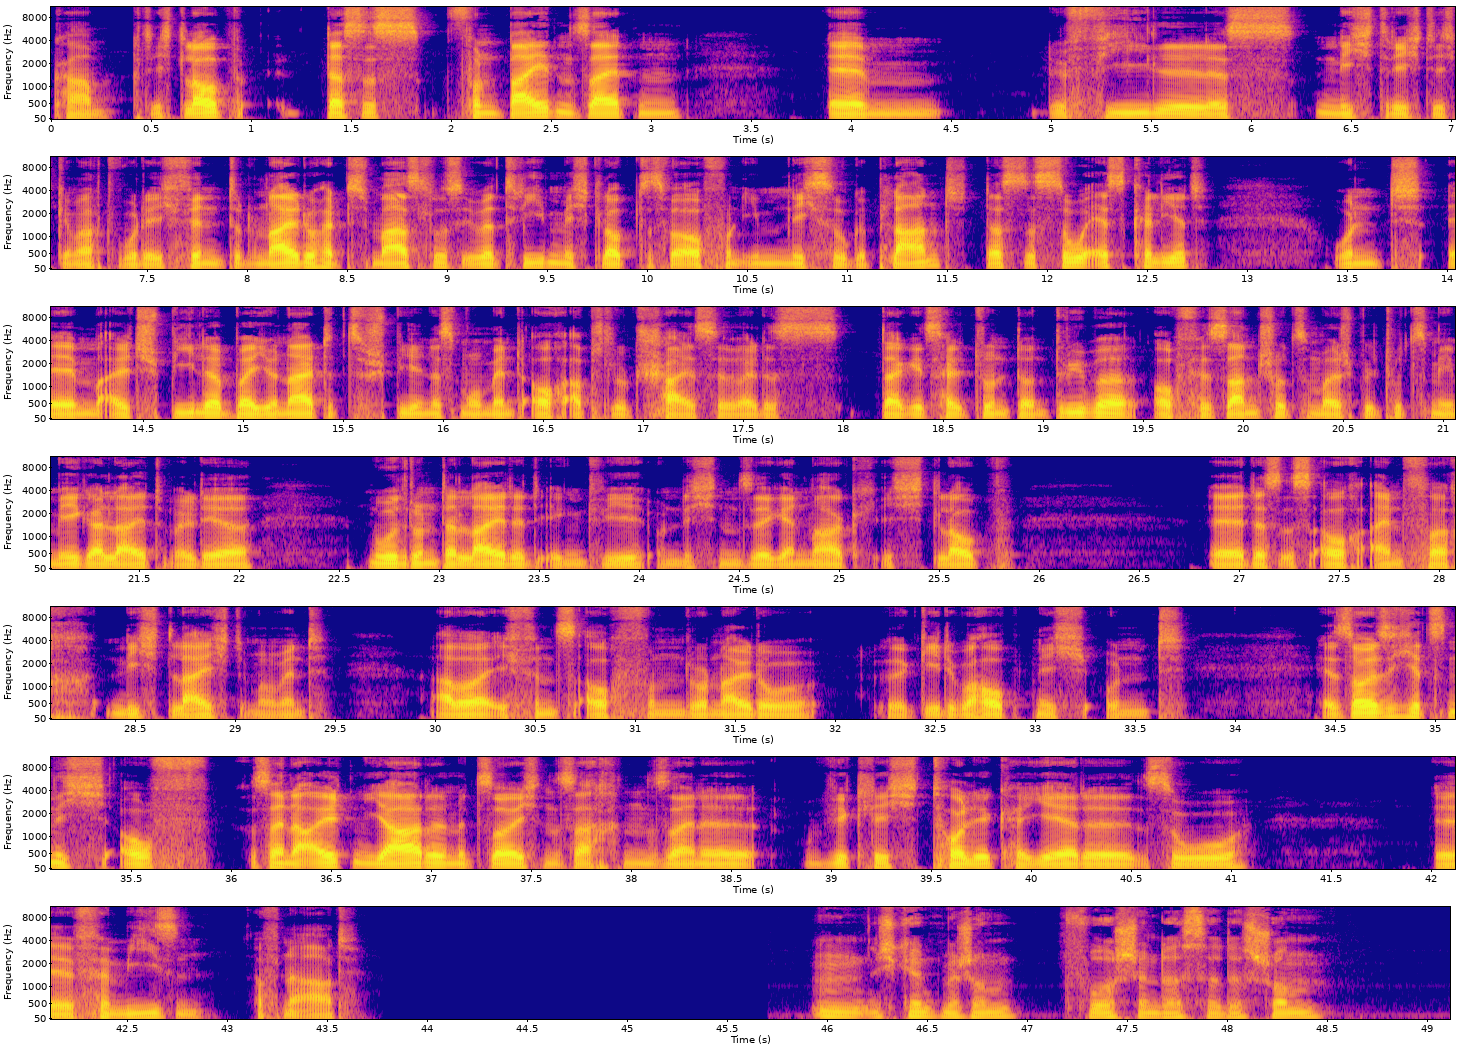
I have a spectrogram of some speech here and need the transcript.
kam. Ich glaube, dass es von beiden Seiten ähm, vieles nicht richtig gemacht wurde. Ich finde, Ronaldo hat maßlos übertrieben. Ich glaube, das war auch von ihm nicht so geplant, dass das so eskaliert. Und ähm, als Spieler bei United zu spielen, ist im Moment auch absolut scheiße, weil das, da geht's halt drunter und drüber. Auch für Sancho zum Beispiel tut's mir mega leid, weil der nur drunter leidet irgendwie und ich ihn sehr gern mag. Ich glaube, äh, das ist auch einfach nicht leicht im Moment. Aber ich finde es auch von Ronaldo äh, geht überhaupt nicht und er soll sich jetzt nicht auf seine alten Jahre mit solchen Sachen, seine wirklich tolle Karriere so äh, vermiesen, auf eine Art. Hm, ich könnte mir schon vorstellen, dass er das schon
